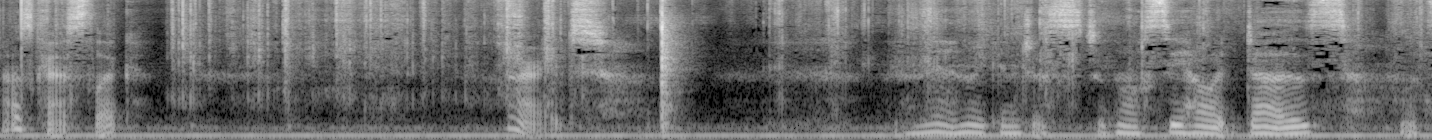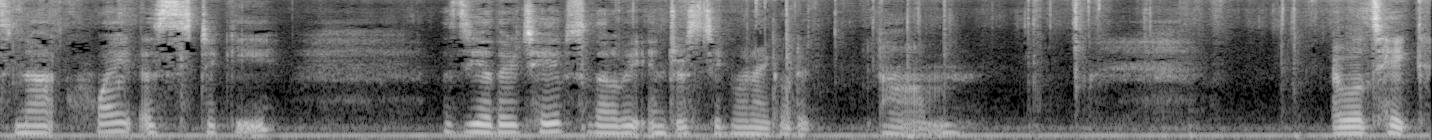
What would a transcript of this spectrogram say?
That was kind of slick. All right. And then we can just, we'll see how it does. It's not quite as sticky as the other tape, so that'll be interesting when I go to, um, I will take,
